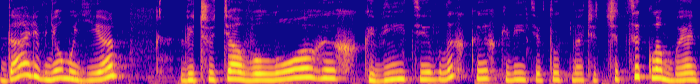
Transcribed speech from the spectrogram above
Далі в ньому є відчуття вологих квітів, легких квітів. Тут, наче, чи цикламен,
